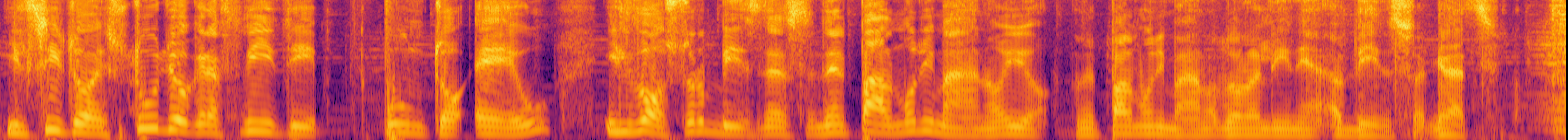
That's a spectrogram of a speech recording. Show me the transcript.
Il sito è studiograffiti.eu, il vostro business nel palmo di mano, io nel palmo di mano do la linea a Vince. Grazie.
